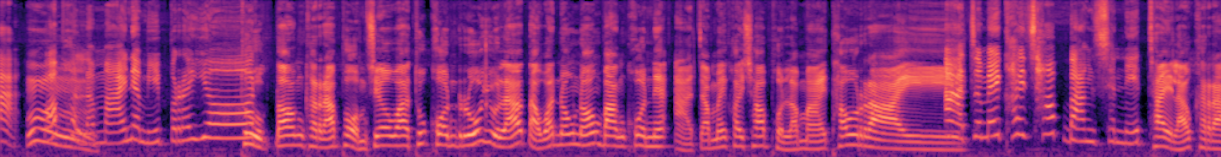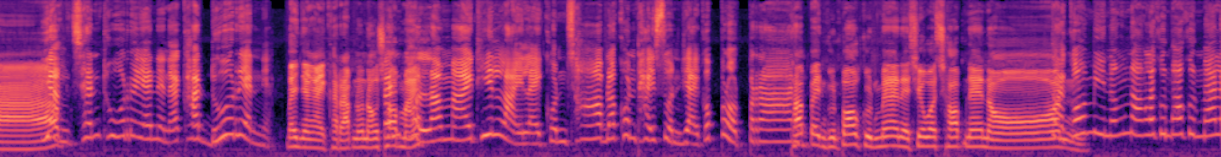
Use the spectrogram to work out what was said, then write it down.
ล่ะอืมว่าผลไม้เนี่ยมีประโยชน์ ถูกต้องครับผมเชื่อว่าทุกคนรู้อยู่แล้ว แต่ว่าน้องๆบางคนเนี่ยอาจจะไม่ค่อยชอบผลไม้เท่าไหร่ อาจจะไม่ค่อยชอบบางชนิด ใช่แล้วครับ อย่างเช่นทุเรียนเนี่ยนะคะดูเรียนเนี่ยเป็นยังไงครับน้องๆชเป็อนบไหมผลไม้ที่หลาย ๆ คนชอบ แล้วคนไทยส่วนใหญ่ก็โปรดปราน ถ้าเป็นคุณพ่อคุณแม่เนี่ยเชื่อว่าชอบแน่นอน แต่ก็มีน้อง ๆ และคุณพ่อคุณแม่ห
